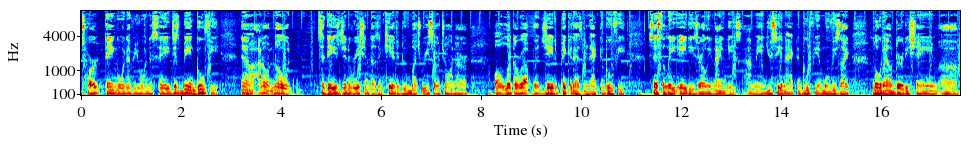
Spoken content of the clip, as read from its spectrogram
twerk thing or whatever you want to say, just being goofy. Now I don't know. Today's generation doesn't care to do much research on her or look her up, but Jada Pinkett has been acting goofy since the late 80s, early 90s. I mean, you see her acting goofy in movies like Low Down Dirty Shame, uh,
